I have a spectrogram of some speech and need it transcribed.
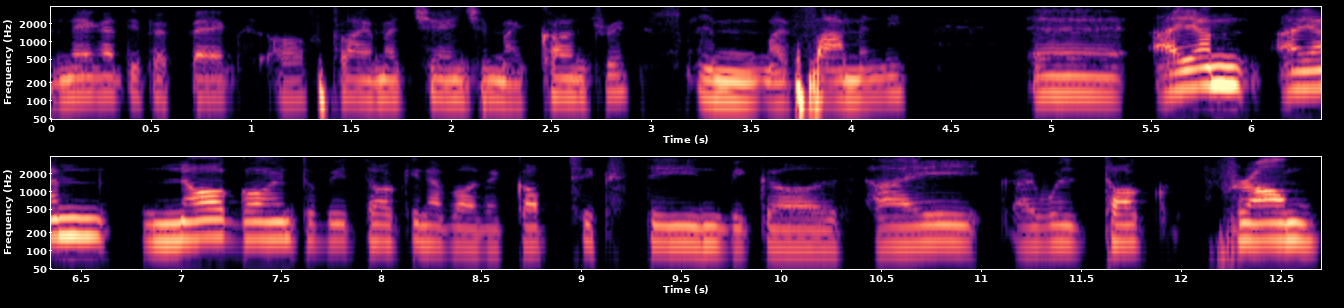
the negative effects of climate change in my country, in my family, uh, I am I am not going to be talking about the COP16 because I I will talk from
